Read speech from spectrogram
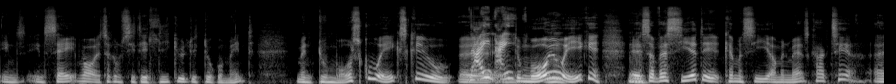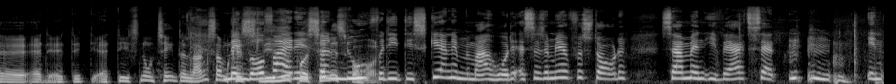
en, en sag, hvor så kan man sige, det er et ligegyldigt dokument, men du må sgu ikke skrive. Øh, Nej, nej. Du må jo ikke. Mm. Så hvad siger det, kan man sige, om en mands karakter? Øh, at, at, det, at det er sådan nogle ting, der langsomt Men kan hvorfor slide er på det et så nu? Fordi det sker nemlig meget hurtigt. Altså, som jeg forstår det, så har man iværksat en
